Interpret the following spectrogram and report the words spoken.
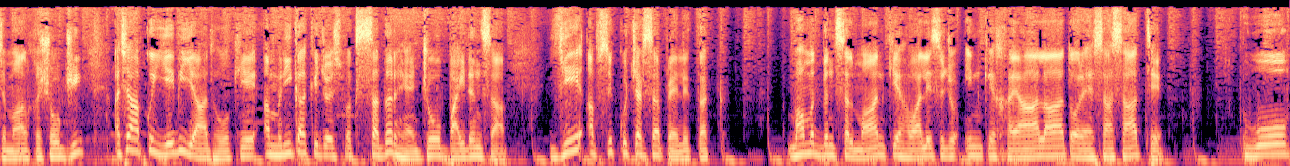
Jamal Khashoggi अच्छा आपको ये भी याद हो कि अमेरिका के जो इस वक्त सदर हैं, जो बाइडन साहब, ये अब से कुछ अर्सा पहले तक मोहम्मद बिन सलमान के हवाले से जो इनके ख्याल और एहसास थे, वो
